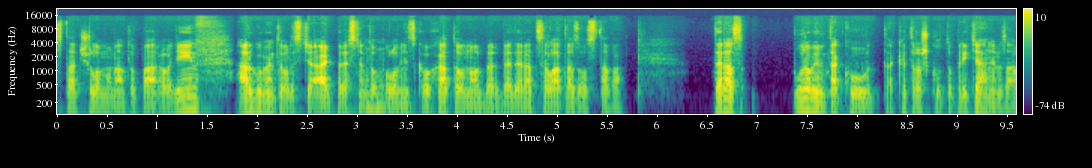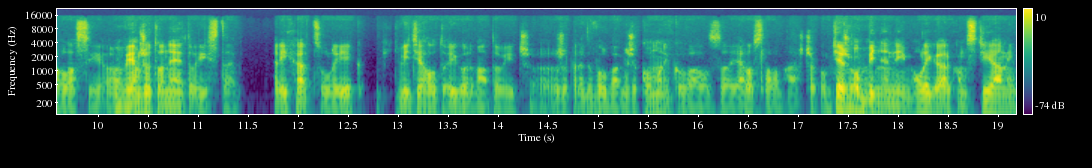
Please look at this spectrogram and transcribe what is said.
stačilo mu na to pár hodín. Argumentovali ste aj presne tou mm-hmm. polovnickou chatou, Norbert Beder a celá tá zostava. Teraz urobím takú, také trošku to priťahnem za vlasy. Mm-hmm. Viem, že to nie je to isté. Richard Sulík, vytiahol to Igor Matovič, e, že pred voľbami, že komunikoval s Jaroslavom Haščakom, tiež mm. obvineným oligárkom, stíhaným,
